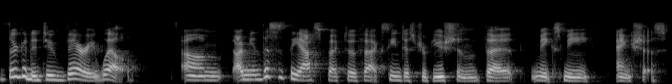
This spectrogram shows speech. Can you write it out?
they're going to do very well. Um, I mean, this is the aspect of vaccine distribution that makes me anxious.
